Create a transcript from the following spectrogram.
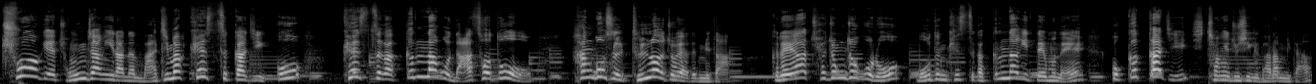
추억의 종장이라는 마지막 퀘스트까지 있고 퀘스트가 끝나고 나서도 한 곳을 들러줘야 됩니다. 그래야 최종적으로 모든 퀘스트가 끝나기 때문에 꼭 끝까지 시청해 주시길 바랍니다.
